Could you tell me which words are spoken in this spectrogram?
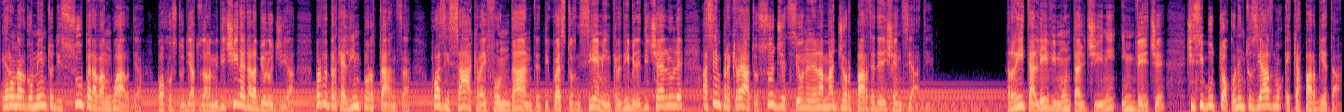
era un argomento di super avanguardia, poco studiato dalla medicina e dalla biologia, proprio perché l'importanza quasi sacra e fondante di questo insieme incredibile di cellule ha sempre creato soggezione nella maggior parte degli scienziati. Rita Levi Montalcini, invece, ci si buttò con entusiasmo e caparbietà.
